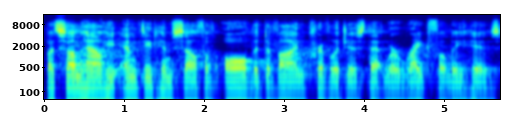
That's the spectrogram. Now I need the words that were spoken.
But somehow he emptied himself of all the divine privileges that were rightfully his,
